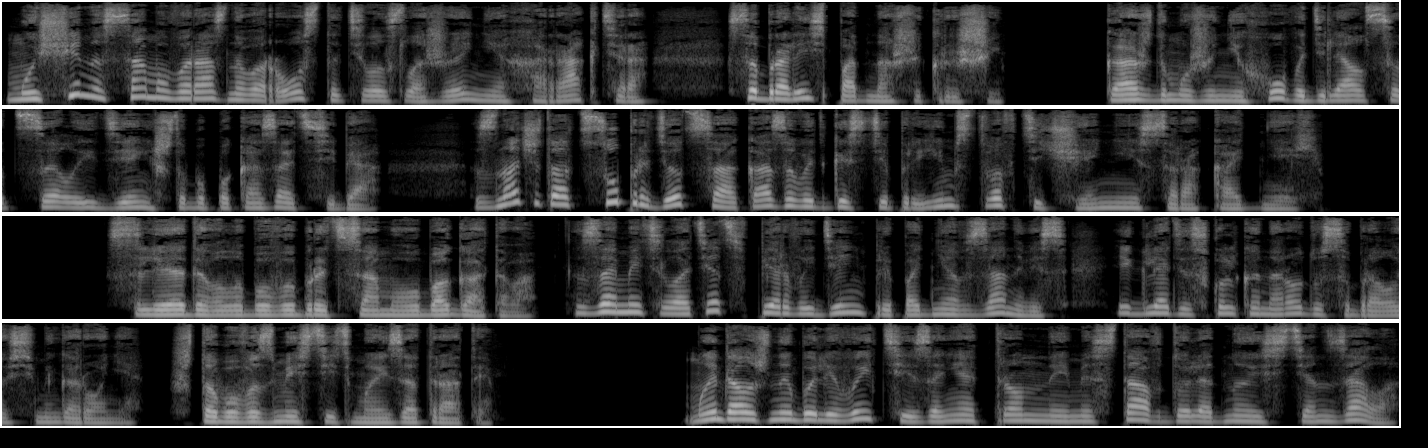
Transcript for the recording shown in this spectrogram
Мужчины самого разного роста, телосложения, характера собрались под нашей крышей. Каждому жениху выделялся целый день, чтобы показать себя. Значит, отцу придется оказывать гостеприимство в течение сорока дней. «Следовало бы выбрать самого богатого», — заметил отец в первый день, приподняв занавес и глядя, сколько народу собралось в Мегароне, чтобы возместить мои затраты. Мы должны были выйти и занять тронные места вдоль одной из стен зала.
